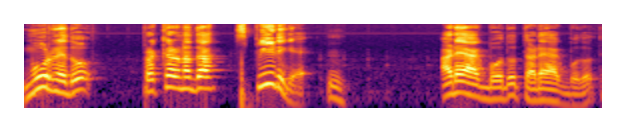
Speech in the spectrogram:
ಮೂರನೇದು, ಪ್ರಕರಣದ ಸ್ಪೀಡಿಗೆ ಅಡೆ ಆಗ್ಬೋದು ತಡೆ ಆಗ್ಬೋದು ಅಂತ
